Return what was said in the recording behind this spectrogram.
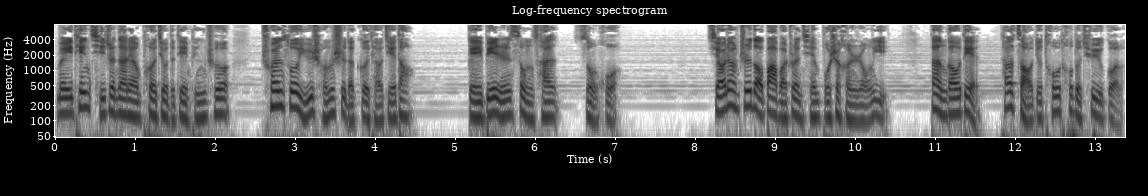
每天骑着那辆破旧的电瓶车，穿梭于城市的各条街道，给别人送餐。送货，小亮知道爸爸赚钱不是很容易，蛋糕店他早就偷偷的去过了，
